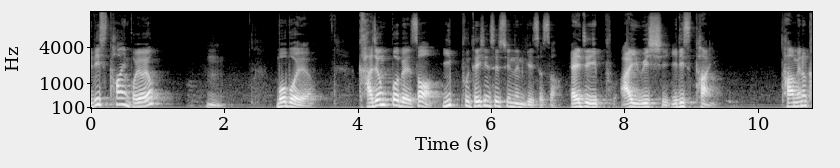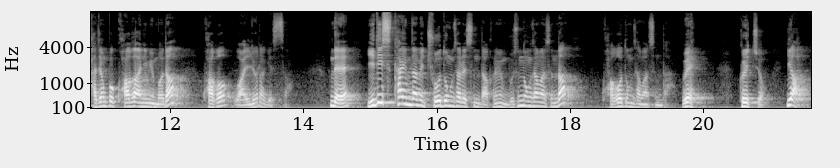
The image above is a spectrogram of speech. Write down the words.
It is time 보여요? 음. 뭐 보여요? 가정법에서 if 대신 쓸 수 있는 게 있었어. as if, I wish, it is time. 다음에는 가정법 과거 아니면 뭐다? 과거 완료라겠어. 근데 it is time 다음에 주어 동사를 쓴다. 그러면 무슨 동사만 쓴다? 과거 동사만 쓴다. 왜? 그랬죠. 야,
